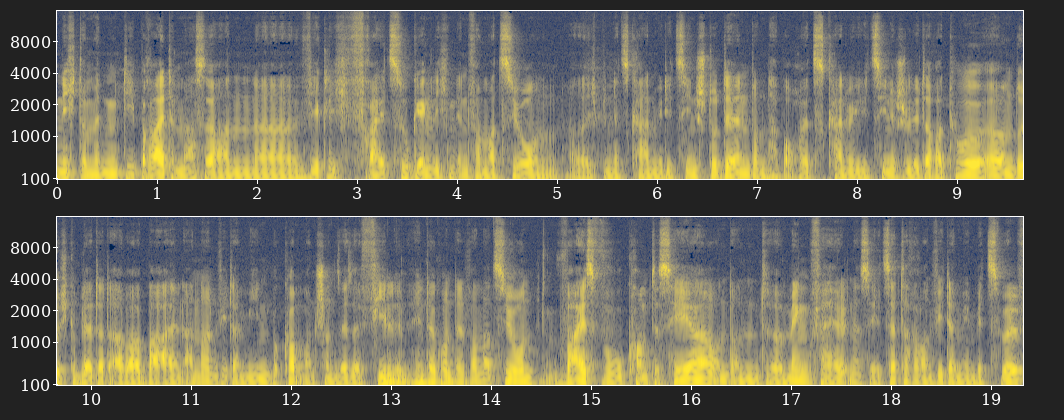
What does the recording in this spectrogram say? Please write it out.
nicht unbedingt die breite Masse an äh, wirklich frei zugänglichen Informationen. Also ich bin jetzt kein Medizinstudent und habe auch jetzt keine medizinische Literatur äh, durchgeblättert, aber bei allen anderen Vitaminen bekommt man schon sehr, sehr viel Hintergrundinformation, weiß, wo kommt es her und, und äh, Mengenverhältnisse etc. und Vitamin B12,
